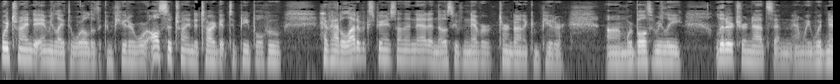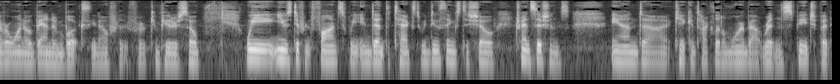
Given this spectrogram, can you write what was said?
We're trying to emulate the world of the computer. We're also trying to target to people who have had a lot of experience on the net and those who've never turned on a computer. Um, we're both really literature nuts and, and we would never want to abandon books, you know, for, for computers. So we use different fonts. We indent the text. We do things to show transitions. And, uh, Kate can talk a little more about written speech, but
